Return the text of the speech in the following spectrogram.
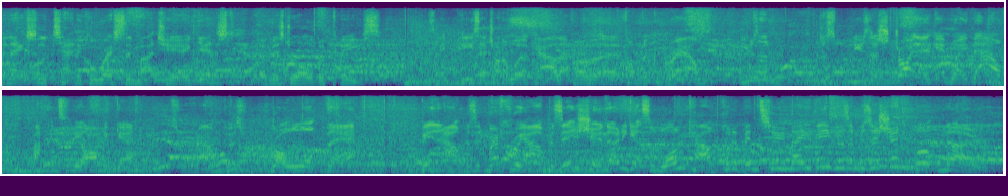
an excellent technical wrestling match here against uh, Mr. Oliver Peace. So Peace there trying to work out that from, uh, from the ground. Using a, just using a strike there, getting way down. Back onto the arm again. It's round goes roll up there. Bit out, referee out of position. Only gets a one count. Could have been two maybe if he was in position, but no.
